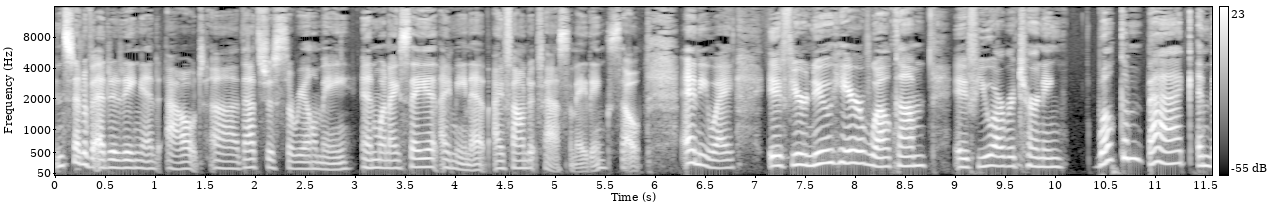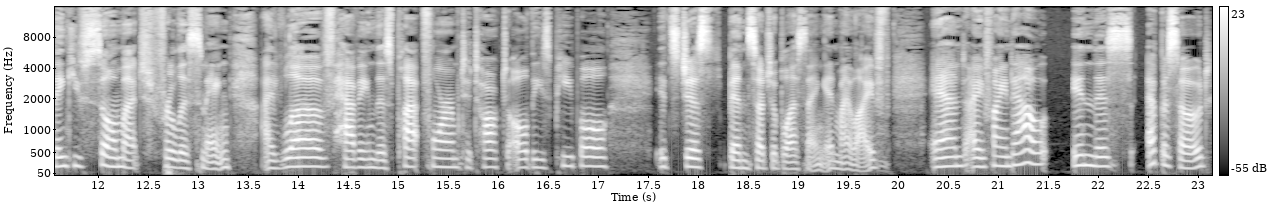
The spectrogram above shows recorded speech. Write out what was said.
instead of editing it out, uh, that's just the real me. And when I say it, I mean it. I found it fascinating. So anyway, if you're new here, welcome. If you are returning, welcome back and thank you so much for listening. I love having this platform to talk to all these people. It's just been such a blessing in my life. And I find out in this episode,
